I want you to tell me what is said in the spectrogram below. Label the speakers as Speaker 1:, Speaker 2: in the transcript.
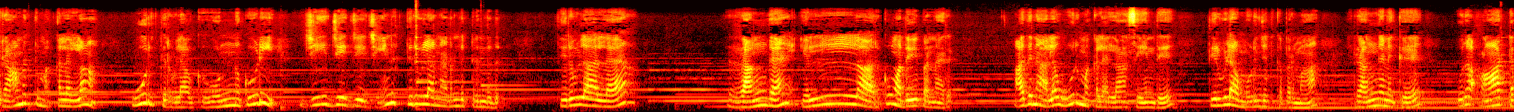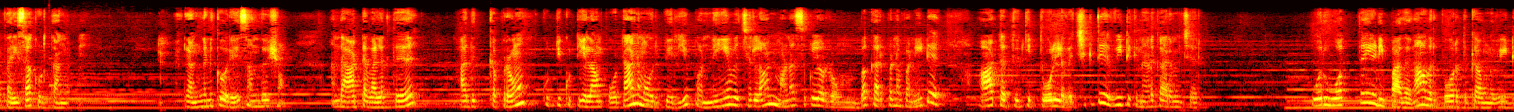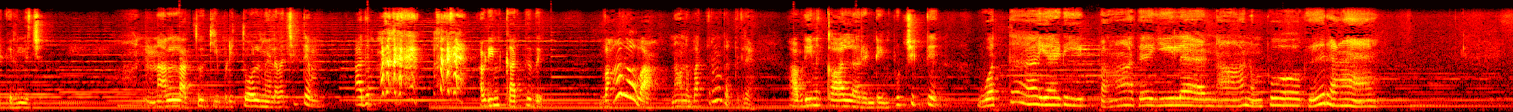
Speaker 1: கிராமத்து மக்கள் எல்லாம் ஊர் திருவிழாவுக்கு ஒன்று கூடி ஜே ஜே ஜே ஜேன்னு திருவிழா நடந்துட்டு இருந்தது. திருவிழாவில் ரங்கன் எல்லாருக்கும் உதவி பண்ணார். அதனால ஊர் மக்கள் எல்லாம் சேர்ந்து திருவிழா முடிஞ்சதுக்கு அப்புறமா ரங்கனுக்கு ஒரு ஆட்டை பரிசாக கொடுத்தாங்க. ரங்கனுக்கு ஒரே சந்தோஷம். அந்த ஆட்டை வளர்த்து அதுக்கப்புறம் குட்டி குட்டியெல்லாம் போட்டால் நம்ம ஒரு பெரிய பண்ணையே வச்சிடலான்னு மனசுக்குள்ளே ரொம்ப கற்பனை பண்ணிட்டு ஆட்டை தூக்கி தோலில் வச்சுக்கிட்டு வீட்டுக்கு நடக்க ஆரம்பிச்சார். ஒரு ஒத்தையடி பாதை தான் அவர் போகிறதுக்கு அவங்க வீட்டுக்கு இருந்துச்சு. நல்லா தூக்கி இப்படி தோல் மேலே வச்சுக்கிட்டு அது அப்படின்னு கத்துது. வா வா வா நான் உன்னை பத்திரமா பார்த்துக்கிறேன் அப்படின்னு காலில் ரெண்டையும் பிடிச்சிக்கிட்டு ஒத்தையடி பாதையில நானும் போகிறேன்.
